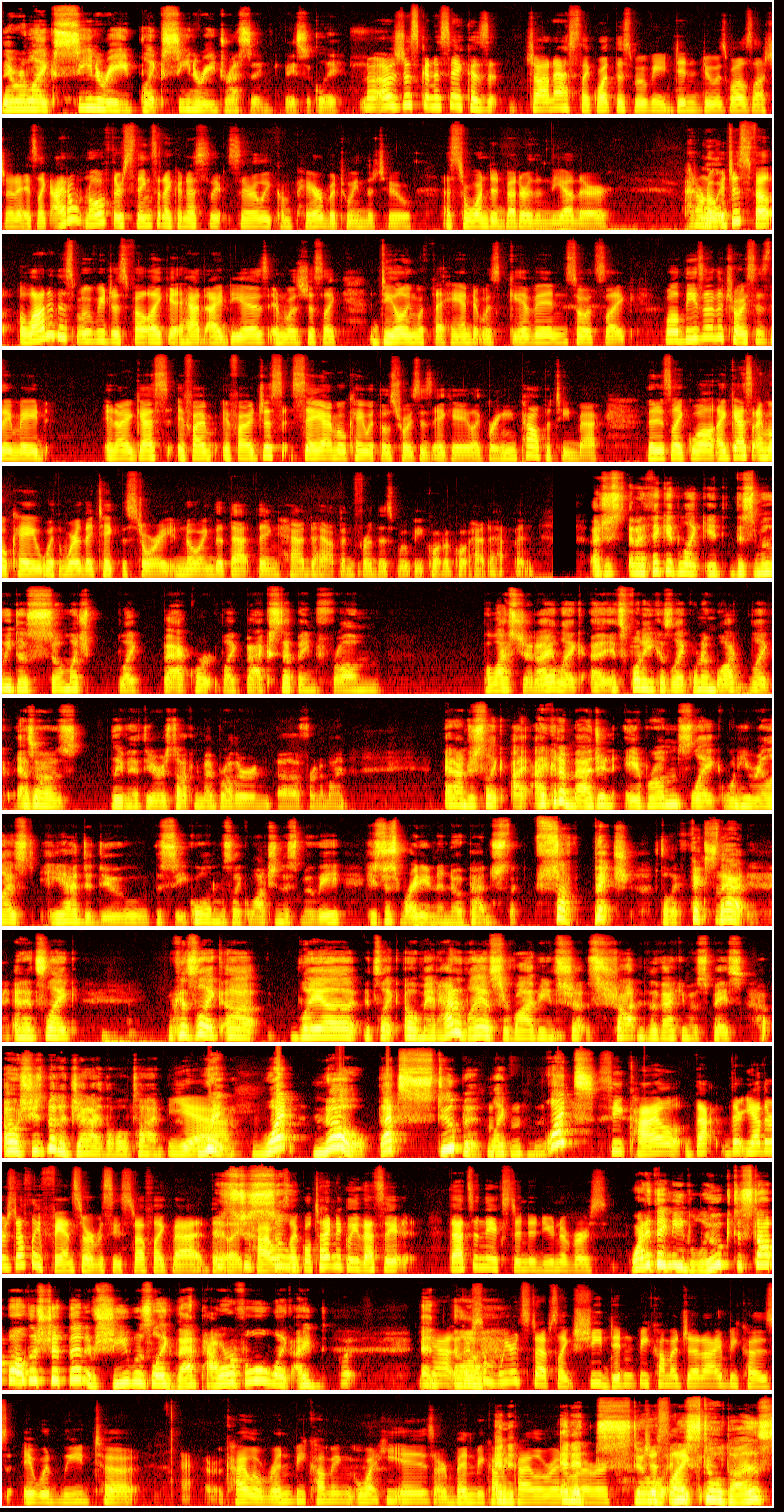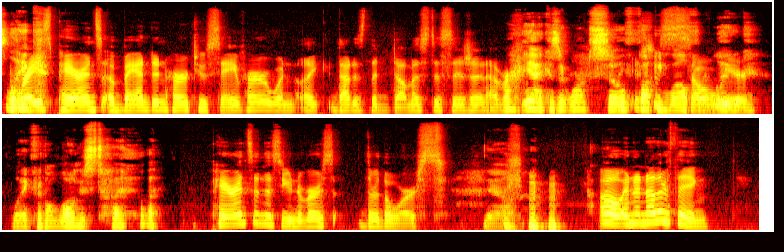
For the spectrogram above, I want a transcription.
They were like scenery, like scenery dressing, basically. No, I was just gonna say because John asked like what this movie didn't do as well as Last Jedi. It's like I don't know if there's things that I could necessarily compare between the two as to one did better than the other. I don't know. Well- It just felt a lot of this movie just felt like it had ideas and was just like dealing with the hand it was given. So it's like, well, these are the choices they made, and I guess if I if I just say I'm okay with those choices, aka like bringing Palpatine back, then it's like, well, I guess I'm okay with where they take the story, knowing that that thing had to happen for this movie, quote unquote, had to happen. I just and I think it like it this movie does so much like backward like backstepping from the Last Jedi. Like uh, it's funny because like when I'm watch like as I was leaving the theater, I was talking to my brother and uh, a friend of mine, and I'm just like I I could imagine Abrams like when he realized he had to do the sequel and was like watching this movie, he's just writing in a notepad and just like son of a bitch I have to like fix that, and it's like because like uh Leia, it's like, oh man, how did Leia survive being sh- shot into the vacuum of space? Oh, she's been a Jedi the whole time. Yeah. Wait, what? No, that's stupid. Like, what? See, Kyle, that there, yeah, there was definitely fan servicey stuff like that. That It's like Kyle so- was like, well, technically, that's it. That's in the extended universe. Why did they need Luke to stop all this shit then? If she was like that powerful, like I. But- and, yeah, there's uh, some weird steps. Like she didn't become a Jedi because it would lead to Kylo Ren becoming what he is, or Ben becoming it- Kylo Ren, and or it whatever. still, Just and he like still does. Like, Rey's parents abandoned her to save her when like that is the dumbest decision ever. yeah, because it worked so It's fucking well so for Luke. weird. Like for the longest time. Parents in this universe, they're the worst. yeah. Oh, and another thing,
